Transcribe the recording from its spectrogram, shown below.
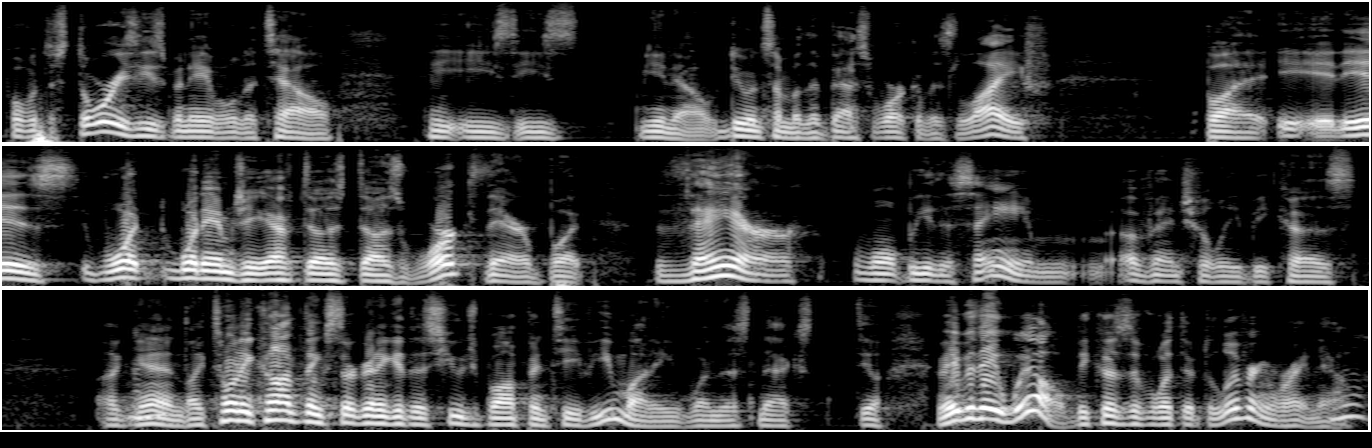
But with the stories he's been able to tell, he, he's, he's, you know, doing some of the best work of his life. But it- is what what MJF does does work there, but there won't be the same eventually because again, mm-hmm. like Tony Khan thinks they're going to get this huge bump in TV money when this next deal. Maybe they will because of what they're delivering right now.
